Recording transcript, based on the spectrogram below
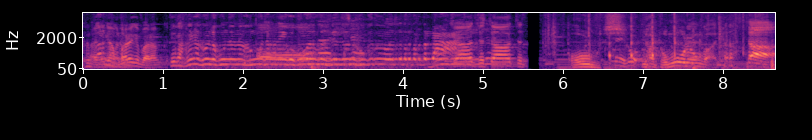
그 빠른 놀이 빠르게 말하면 그러니까 그냥 그냥 그냥 그냥 한국장르 이거 짜짜짜짜. 어우, 씨. 야, 너무 어려운 거 아니야? 자.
